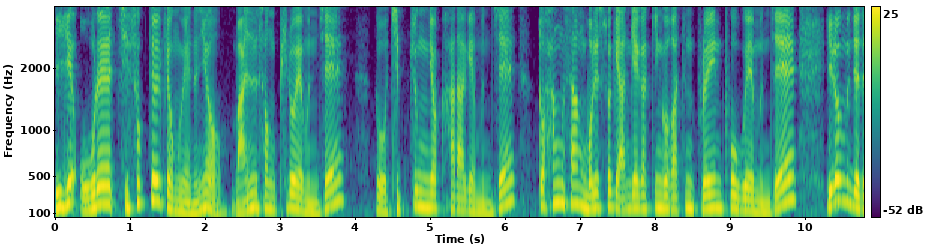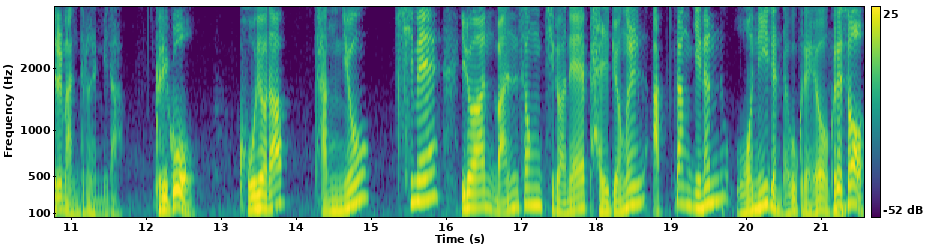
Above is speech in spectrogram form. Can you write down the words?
이게 오래 지속될 경우에는요. 만성 피로의 문제, 또 집중력 하락의 문제, 또 항상 머릿속에 안개가 낀 것 같은 brain fog의 문제, 이런 문제들을 만들어냅니다. 그리고 고혈압, 당뇨, 치매 이러한 만성 질환의 발병을 앞당기는 원인이 된다고 그래요. 그래서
